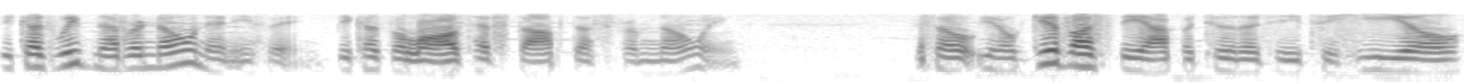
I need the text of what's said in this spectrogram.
because we've never known anything because the laws have stopped us from knowing. So, you know, give us the opportunity to heal,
